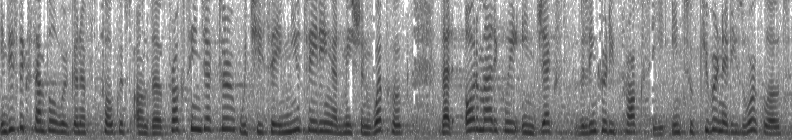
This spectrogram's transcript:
in this example, we're going to focus on the proxy injector, which is a mutating admission webhook that automatically injects the Linkerd proxy into Kubernetes workloads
